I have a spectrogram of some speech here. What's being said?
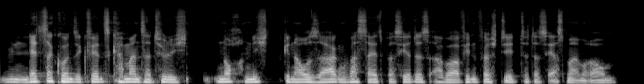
in letzter Konsequenz kann man es natürlich noch nicht genau sagen, was da jetzt passiert ist, aber auf jeden Fall steht das erstmal im Raum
